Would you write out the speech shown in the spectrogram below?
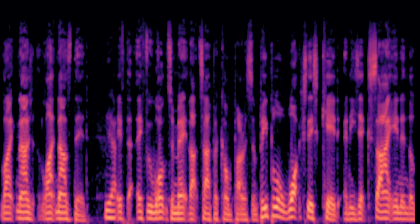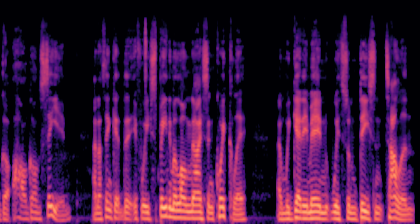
like Naz, like Naz did. Yeah. If if we want to make that type of comparison, people will watch this kid and he's exciting, and they'll go, "Oh, I'll go and see him." And I think that if we speed him along nice and quickly, and we get him in with some decent talent,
